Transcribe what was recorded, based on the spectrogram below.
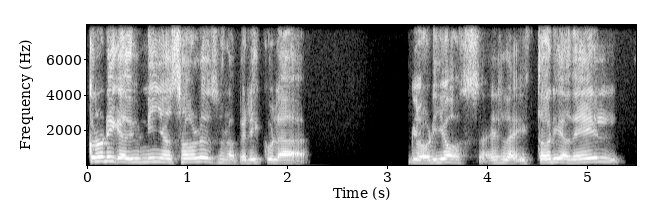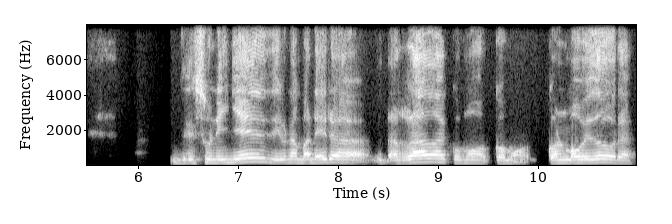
Crónica de un niño solo es una película gloriosa, es la historia de él, de su niñez, de una manera narrada como, como conmovedora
